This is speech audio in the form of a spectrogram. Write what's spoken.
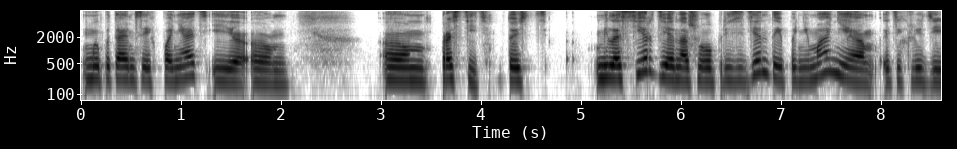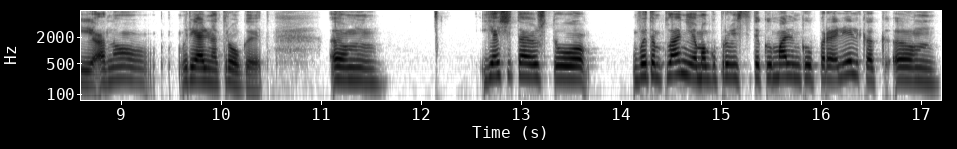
мы пытаемся их понять и эм, эм, простить. То есть милосердие нашего президента и понимание этих людей, оно реально трогает. Эм, я считаю, что в этом плане я могу провести такую маленькую параллель, как эм,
